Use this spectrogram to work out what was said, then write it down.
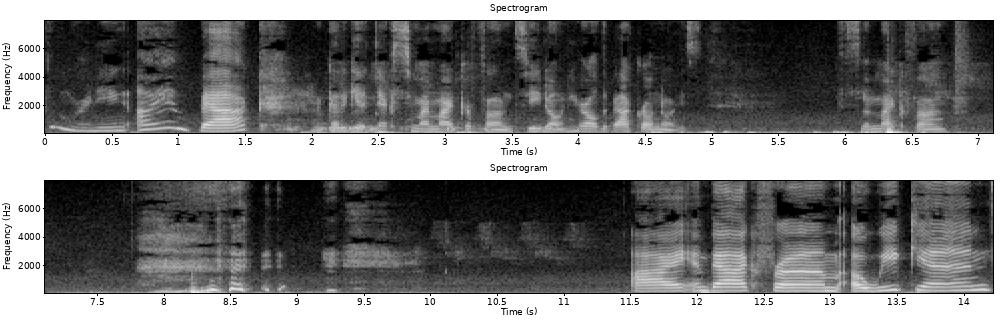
Good morning. I am back. I've got to get next to my microphone so you don't hear all the background noise. This is my microphone. I am back from a weekend,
